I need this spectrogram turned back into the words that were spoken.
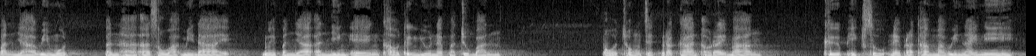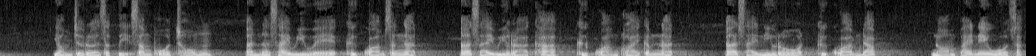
ปัญญาวิมุตติอันหาอาสวะมิได้ ด้วยปัญญาอันยิ่งเองเข้าถึงอยู่ในปัจจุบัน โพชงเจ็ดประการอะไรบ้าง คือภิกษุในพระธรรมวินัยนี้ ย่อมเจริญสติสัมโพชงอันอาศัยวิเวกคือความสงัด อาศัยวิราคะคือความคลายกำหนัด อาศัยนิโรธคือความดับ น้อมไปในโวสัก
